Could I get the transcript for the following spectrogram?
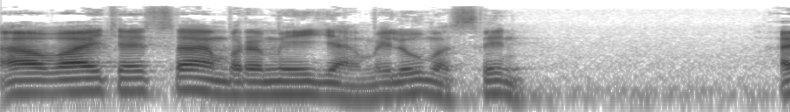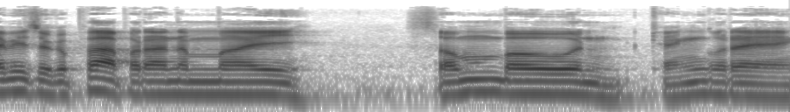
เอาไว้ใช้สร้างบารมีอย่างไม่รู้หมดสิ้น ให้มีสุขภาพพรานามัย สมบูรณ์ แข็งแรง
